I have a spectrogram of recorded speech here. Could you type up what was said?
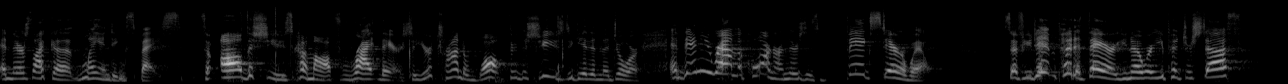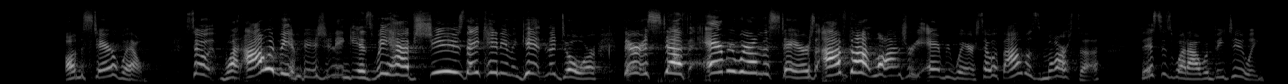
and there's like a landing space. So all the shoes come off right there. So you're trying to walk through the shoes to get in the door. And then you round the corner, and there's this big stairwell. So if you didn't put it there, you know where you put your stuff? On the stairwell. So, what I would be envisioning is we have shoes, they can't even get in the door. There is stuff everywhere on the stairs. I've got laundry everywhere. So, if I was Martha, this is what I would be doing.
